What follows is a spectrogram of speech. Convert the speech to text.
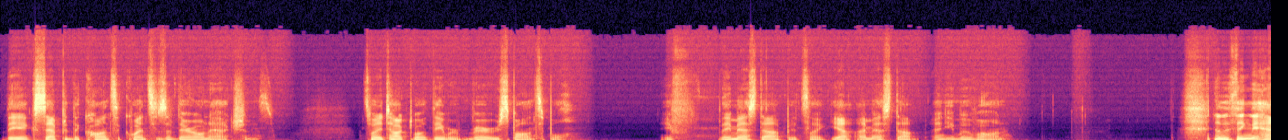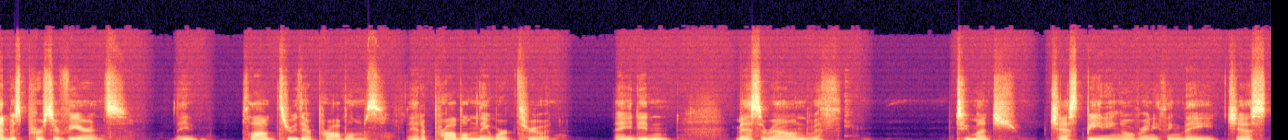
they accepted the consequences of their own actions. That's what I talked about. They were very responsible. If they messed up, it's like, yeah, I messed up, and you move on. Another thing they had was perseverance. They plowed through their problems. If they had a problem, they worked through it. They didn't mess around with too much chest beating over anything. They just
